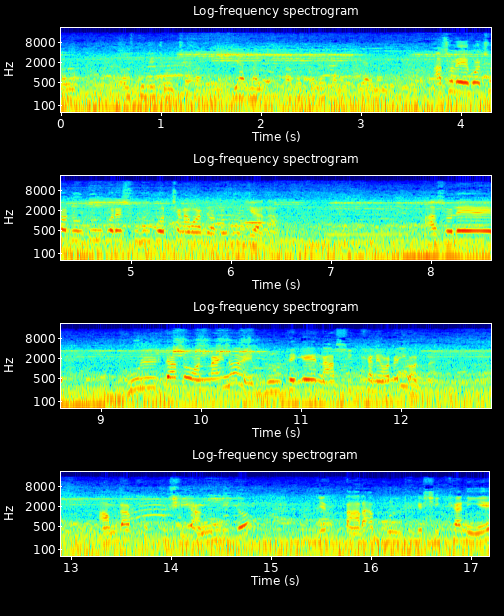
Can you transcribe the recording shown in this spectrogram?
মানে প্রস্তুতি চলছে? চেয়ারম্যান আসলে এবছর নতুন করে শুরু করছেন আমার যতদূর জানা। আসলে ভুলটা তো অন্যায় নয়, ভুল থেকে না শিক্ষা নেওয়াটাই অন্যায়। আমরা খুব খুশি, আনন্দিত। যে তারা ভুল থেকে শিক্ষা নিয়ে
